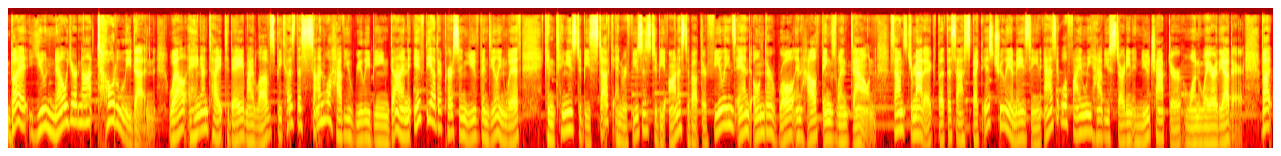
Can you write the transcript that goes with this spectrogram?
but you know you're not totally done. Well, hang on tight today, my loves, because the sun will have you really being done if the other person you've been dealing with continues to be stuck and refuses to be honest about their feelings and own their role in how things went down. Sounds dramatic, but this aspect is truly amazing as it will finally have you starting a new chapter one way or the other. But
